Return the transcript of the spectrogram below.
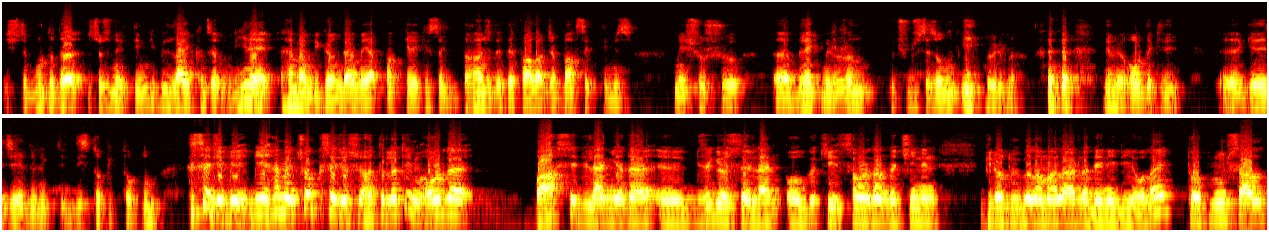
işte burada da sözünü ettiğim gibi like'ın yine hemen bir gönderme yapmak gerekirse daha önce de defalarca bahsettiğimiz meşhur şu e, Black Mirror'ın 3. sezonun ilk bölümü. Değil mi? Oradaki e, geleceğe dönük distopik toplum. Kısaca bir, bir hemen çok kısaca hatırlatayım. Orada bahsedilen ya da e, bize gösterilen olgu ki sonradan da Çin'in pilot uygulamalarla denediği olay toplumsal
